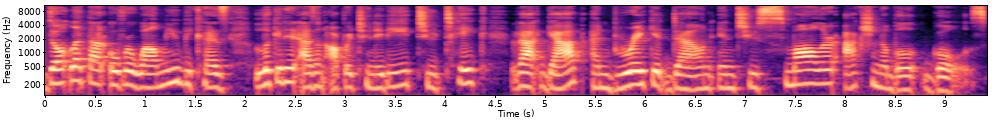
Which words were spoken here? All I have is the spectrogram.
Don't let that overwhelm you because look at it as an opportunity to take that gap and break it down into smaller, actionable goals.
